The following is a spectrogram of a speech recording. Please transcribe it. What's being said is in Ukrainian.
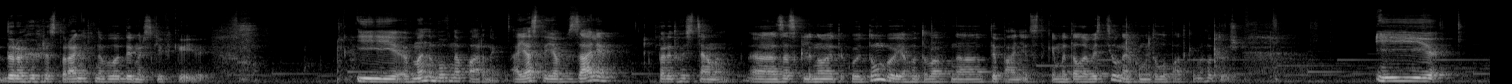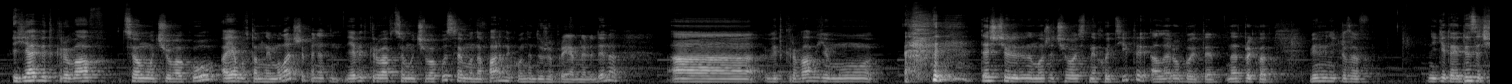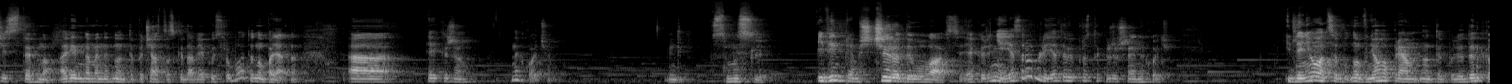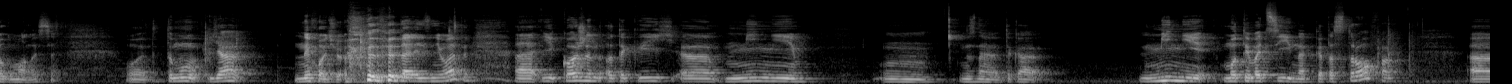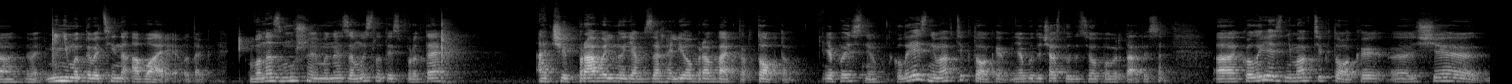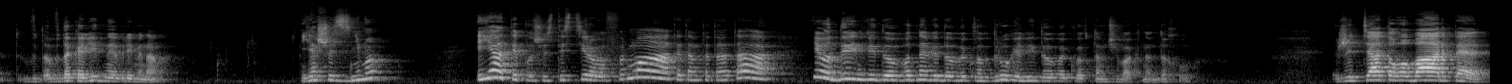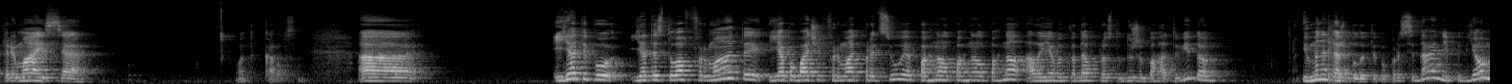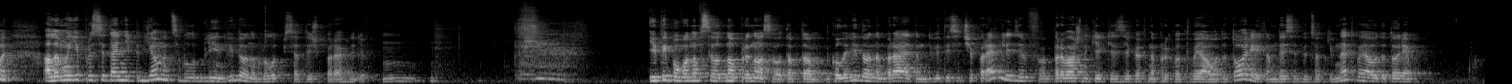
дорогих ресторанів на Володимирській в Києві. І в мене був напарник, а я стояв в залі перед гостями е, за скляною такою тумбою. Я готував на типані. Це такий металевий стіл, на якому ти лопатками готуєш. І я відкривав цьому чуваку, а я був там наймолодший, понятно. Я відкривав цьому чуваку, своєму напарнику, не дуже приємна людина. Відкривав йому те, що людина може чогось не хотіти, але робити. Наприклад, він мені казав: Нікіта, йди зачисть стегно. А він на мене ну, типу, часто скидав якусь роботу, ну, понятно. А, я кажу, не хочу. Він такий, в смислі? І він прям щиро дивувався. Я кажу, ні, я зроблю, я тобі просто кажу, що я не хочу. І для нього це ну, в нього прям, ну, типу, людинка ламалася. От. Тому я не хочу далі знімати. Е, і кожен отакий е, міні, не знаю, така міні-мотиваційна катастрофа. Е, давай, міні-мотиваційна аварія, отак. Вона змушує мене замислитись про те, а чи правильно я взагалі обрав вектор. Тобто, я поясню, коли я знімав тіктоки, я буду часто до цього повертатися. Коли я знімав тіктоки е, ще в, доковідні времена, я щось знімав, і я, типу, щось тестував формати, там та-та-та. І один відео, одне відео виклав, друге відео виклав, там чувак на даху. Життя того варте, тримайся. От Карлсон. І я, типу, я тестував формати, і я побачив, формат працює, погнав, погнав, погнав, але я викладав просто дуже багато відео. І в мене теж були, типу, просідання, підйоми, але мої просідання підйоми це було, блін, відео набрало 50 тисяч переглядів. І, типу, воно все одно приносило. Тобто, коли відео набирає там 2000 переглядів, переважна кількість з яких, наприклад, твоя аудиторія, там 10% не твоя аудиторія,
